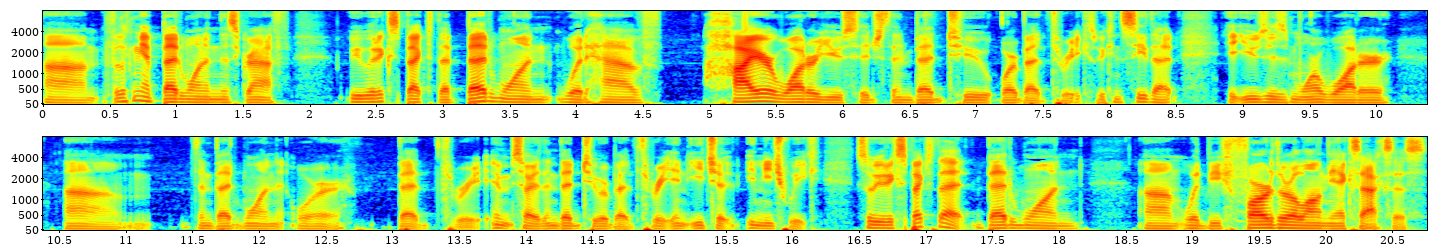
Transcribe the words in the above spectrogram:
Um, if we're looking at bed one in this graph, we would expect that bed one would have higher water usage than bed two or bed three because we can see that it uses more water um, than bed one or bed three. I'm sorry, than bed two or bed three in each in each week. So we would expect that bed one um, would be farther along the x-axis,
